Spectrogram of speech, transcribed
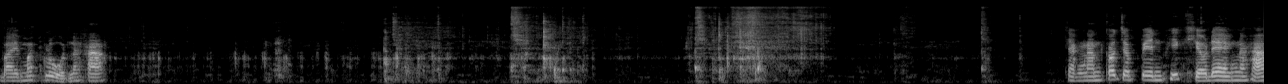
ใบมะกรูดนะคะ จากนั้นก็จะเป็นพริกเขียวแดงนะคะ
